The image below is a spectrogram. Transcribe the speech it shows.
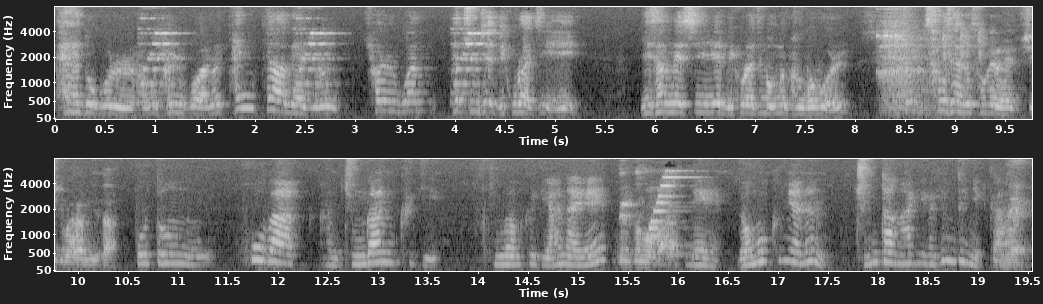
해독을 하고 혈관을 탱탱하게 해주는 혈관 해충제 미꾸라지 이상래 씨의 미꾸라지 먹는 방법을 좀 상세하게 소개를 해주시기 바랍니다. 보통 호박 한 중간 크기, 중간 크기 하나에 늙은 호박. 네 너무 크면은 중탕하기가 힘드니까 네.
